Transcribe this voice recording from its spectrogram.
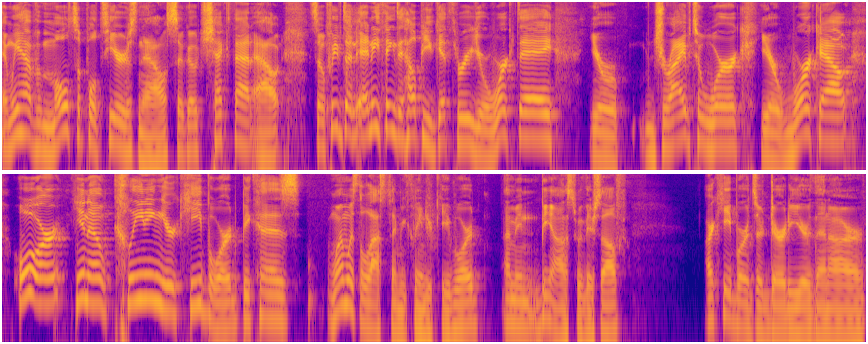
And we have multiple tiers now. So go check that out. So if we've done anything to help you get through your workday, your drive to work, your workout, or, you know, cleaning your keyboard because when was the last time you cleaned your keyboard? I mean, be honest with yourself. Our keyboards are dirtier than our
